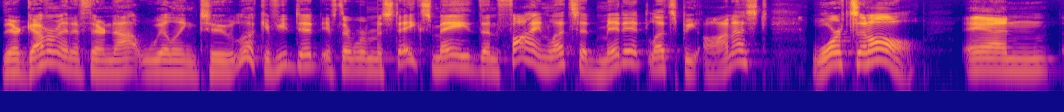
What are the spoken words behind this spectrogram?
their government if they're not willing to look if you did if there were mistakes made then fine let's admit it let's be honest warts and all and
